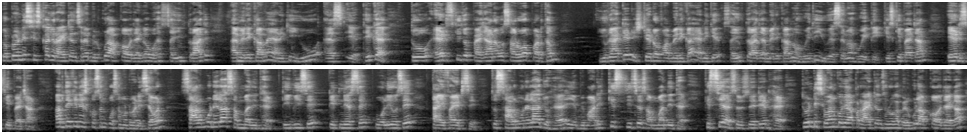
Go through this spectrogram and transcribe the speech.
तो ट्वेंटी सिक्स का जो राइट आंसर है, बिल्कुल आपका हो जाएगा, वो है संयुक्त राज्य अमेरिका में, यानी कि यूएसए ठीक है? तो एड्स की जो पहचान है, वो सर्वप्रथम यूनाइटेड स्टेट ऑफ़ अमेरिका यानी कि संयुक्त राज्य अमेरिका में हुई थी यूएसए में हुई थी। किसकी पहचान? एड्स की पहचान। अब देखिए next question question number 27 salmonella संबंधित है टीबी से, टिटनेस से, पोलियो से टाइफाइड से। तो साल्मोनेला जो है, ये बीमारी किस चीज़ से संबंधित है? किससे एसोसिएटेड है? 27 को यहाँ पर राइट आंसर होगा, बिल्कुल आपका हो जाएगा,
